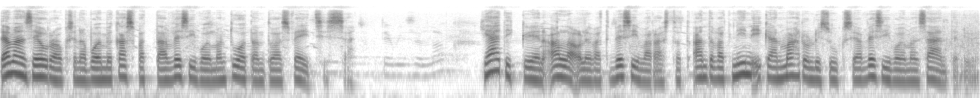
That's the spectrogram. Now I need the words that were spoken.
Tämän seurauksena voimme kasvattaa vesivoiman tuotantoa Sveitsissä – Jäätikköjen alla olevat vesivarastot antavat niin ikään mahdollisuuksia vesivoiman sääntelyyn.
